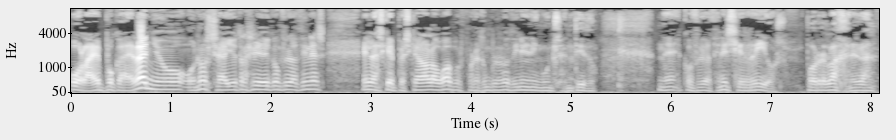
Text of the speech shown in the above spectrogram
o la época del año, o no sé, hay otra serie de configuraciones en las que pescar al agua, pues por ejemplo, no tiene ningún sentido. ¿eh? Configuraciones y ríos, por regla general.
